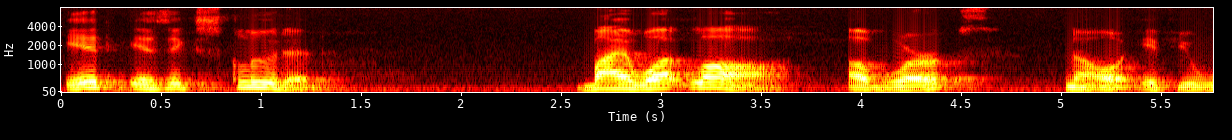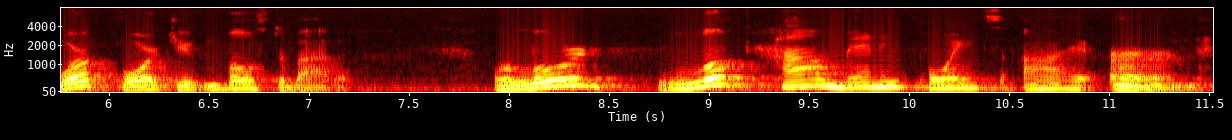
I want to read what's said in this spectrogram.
It is excluded. By what law? Of works? No, if you work for it, you can boast about it. Well, Lord, look how many points I earned.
